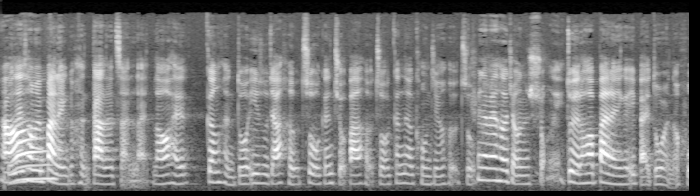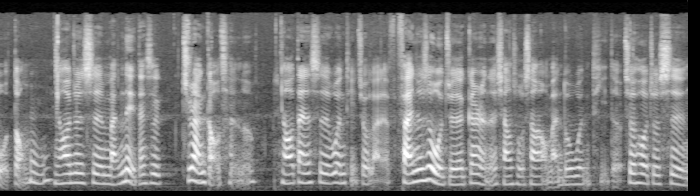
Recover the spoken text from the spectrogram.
我在上面办了一个很大的展览，然后还。跟很多艺术家合作，跟酒吧合作，跟那个空间合作。去那边喝酒很爽哎。对，然后办了一个一百多人的活动，嗯，然后就是蛮累，但是居然搞成了。然后但是问题就来了，反正就是我觉得跟人的相处上有蛮多问题的。最后就是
